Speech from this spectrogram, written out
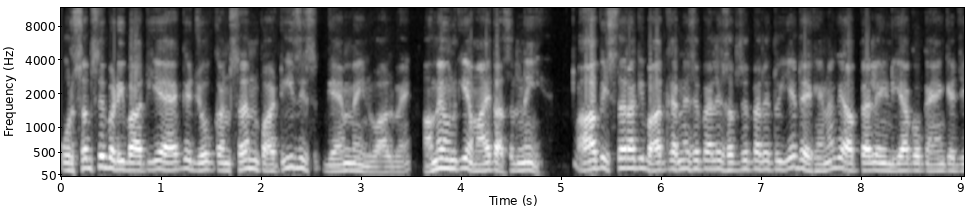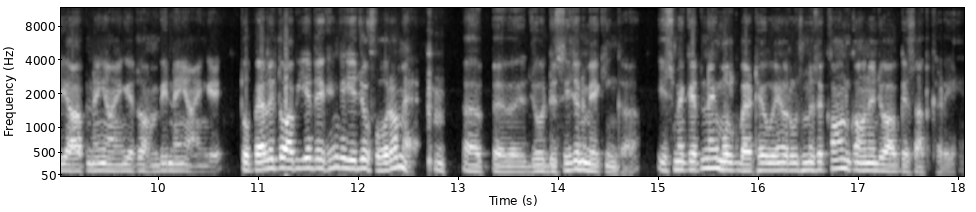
और सबसे बड़ी बात यह है कि जो कंसर्न पार्टीज़ इस गेम में इन्वॉल्व है, हमें उनकी हमायत हासिल नहीं है। आप इस तरह की बात करने से पहले, सबसे पहले तो ये देखें ना कि आप पहले इंडिया को कहें कि जी आप नहीं आएँगे तो हम भी नहीं आएँगे। तो पहले तो आप ये देखेंगे ये जो फोरम है जो डिसीज़न मेकिंग का, इसमें कितने मुल्क बैठे हुए हैं और उसमें से कौन कौन है जो आपके साथ खड़े हैं?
